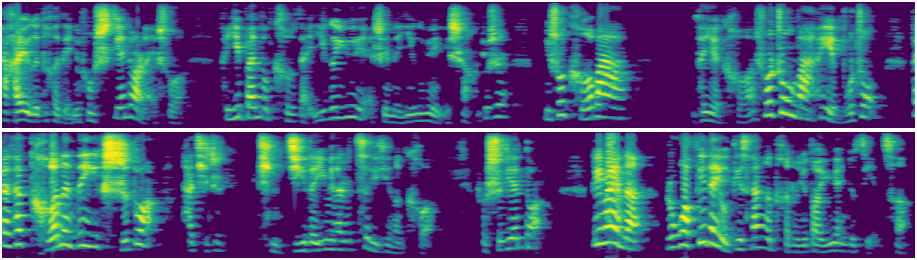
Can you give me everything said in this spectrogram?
他还有一个特点，就从时间段来说，他一般都咳嗽在一个月甚至一个月以上。就是你说咳吧，他也咳；说重吧，他也不重。但是他咳的那一时段，他其实。挺急的，因为它是刺激性的咳。说时间段，另外呢，如果非得有第三个特征，就到医院就检测，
